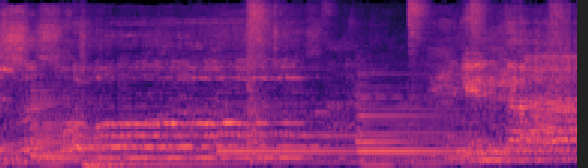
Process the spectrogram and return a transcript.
is a hope in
